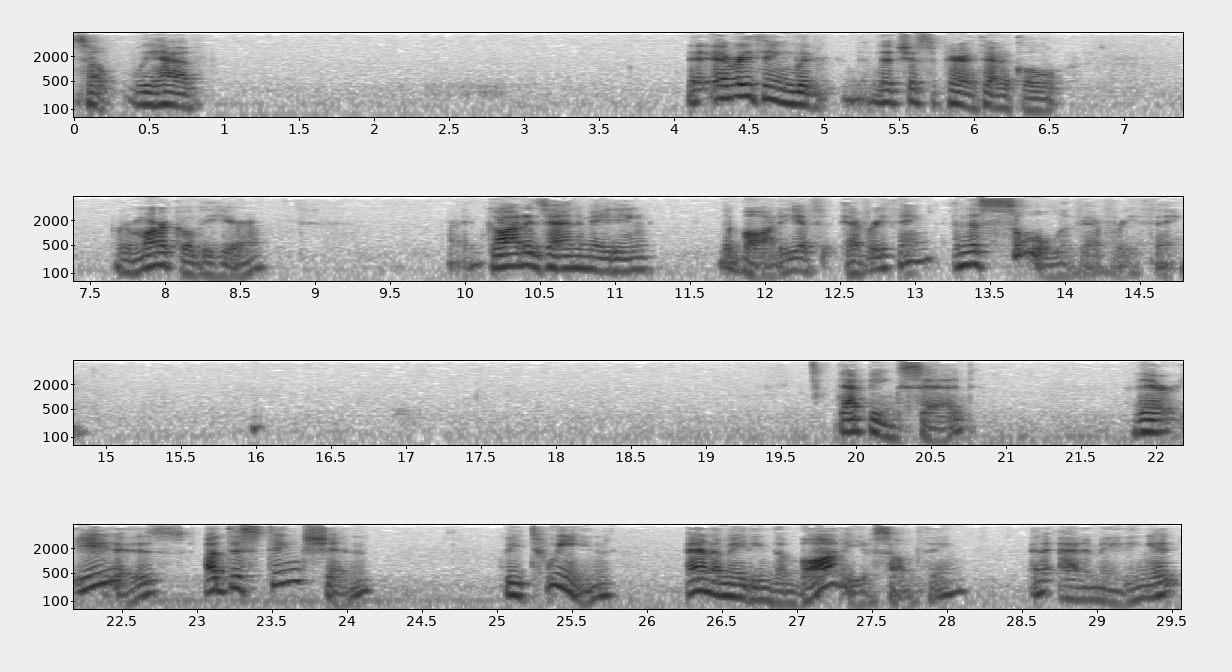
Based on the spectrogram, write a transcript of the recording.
so we have everything would that's just a parenthetical remark over here. Right? God is animating the body of everything and the soul of everything. That being said, there is a distinction between animating the body of something and animating it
